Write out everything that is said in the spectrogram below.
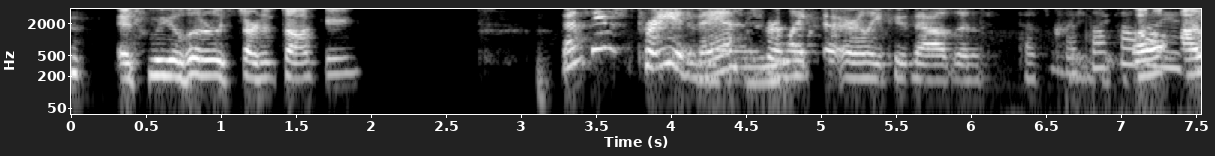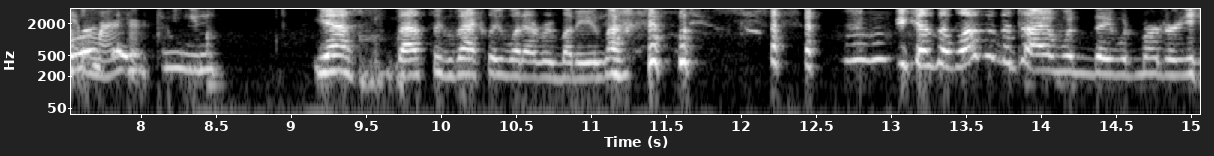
and we literally started talking. That seems pretty advanced for like the early 2000s. That's crazy. That's also Well, how you I get was murdered. 18. Yes, that's exactly what everybody in my family said. because it wasn't the time when they would murder you.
